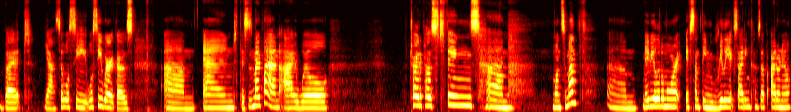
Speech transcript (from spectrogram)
but yeah. So we'll see. We'll see where it goes. Um, and this is my plan. I will try to post things um, once a month, um, maybe a little more if something really exciting comes up. I don't know,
